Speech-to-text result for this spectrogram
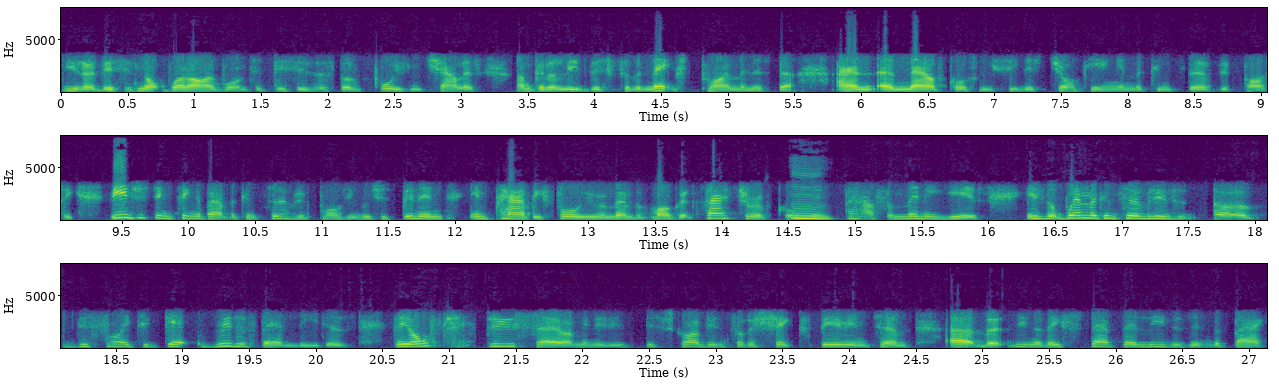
you know, this is not what I wanted. This is a sort of poison chalice. I'm going to leave this for the next next prime minister. And, and now, of course, we see this jockeying in the Conservative Party. The interesting thing about the Conservative Party, which has been in, in power before, you remember Margaret Thatcher, of course, mm. in power for many years, is that when the Conservatives uh, decide to get rid of their leaders, they often do so. I mean, it is described in sort of Shakespearean terms uh, that you know they stab their leaders in the back,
